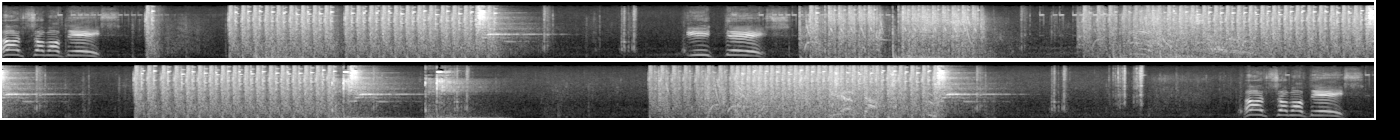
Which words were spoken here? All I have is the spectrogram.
Have some of this! Eat this! Have some of this!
